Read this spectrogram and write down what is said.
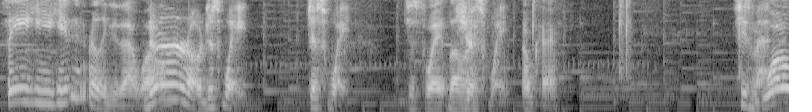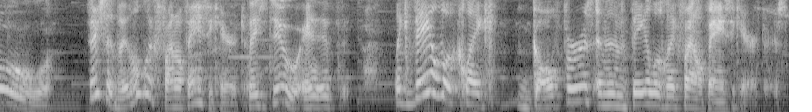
See, he, he didn't really do that well. no, no, no, no. Just wait. Just wait. Just wait, let Just wait. Okay. She's mad. Whoa! Seriously, they look like Final Fantasy characters. They do, and it's like they look like golfers, and then they look like Final Fantasy characters.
